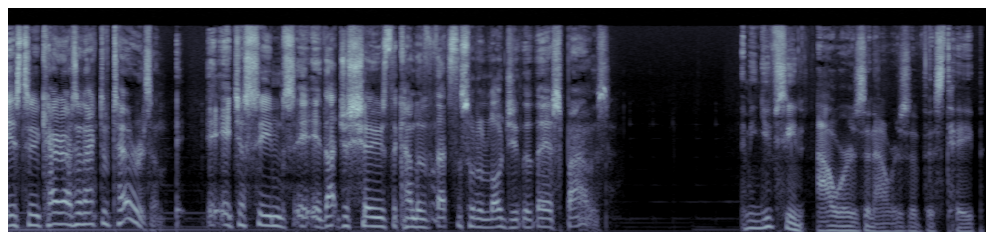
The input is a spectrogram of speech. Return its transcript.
is to carry out an act of terrorism. It, it just seems it, that just shows the kind of that's the sort of logic that they espouse. I mean, you've seen hours and hours of this tape,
